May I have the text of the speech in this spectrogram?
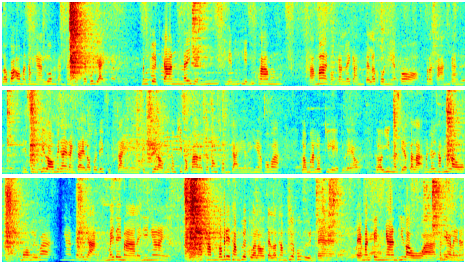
เราก็เอามาทำงานร่วมกันทั้งเด็กและผู้ใหญ่ มันเกิดการได้เห็นเห็นเห็นความสามารถของกันและกัน แต่ละคนเนี่ยก็ประสานกัน ในสิ่งที่เราไม่ได้ดังใจ เราก็ได้ฝึกใจในสิ่งที่เราไม่ต้องคิดหรอกว่าเราจะต้องสมใจอะไรเงี้ยเพราะว่าเรามาลดกิเลสอยู่แล้ว เรายิ่งมาเสียสละมันก็จะทำให้เรามองเลยว่างานแต่ละอย่างไม่ได้มาอะไรง่าย ๆ เรามาทำก็ไม่ได้ทำเพื่อตัวเรา แต่เราทำเพื่อผู้อื่นแต่แต่มันเป็นงานที่เราอ่าเขาเรียกอะไรนะ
